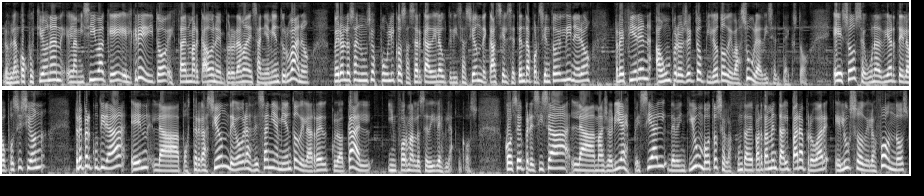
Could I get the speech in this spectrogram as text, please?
Los blancos cuestionan en la misiva que el crédito está enmarcado en el programa de saneamiento urbano, pero los anuncios públicos acerca de la utilización de casi el 70% del dinero refieren a un proyecto piloto de basura, dice el texto. Eso, según advierte la oposición, repercutirá en la postergación de obras de saneamiento de la red cloacal, informan los ediles blancos. COSE precisa la mayoría especial de 21 votos en la Junta Departamental para aprobar el uso de los fondos,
